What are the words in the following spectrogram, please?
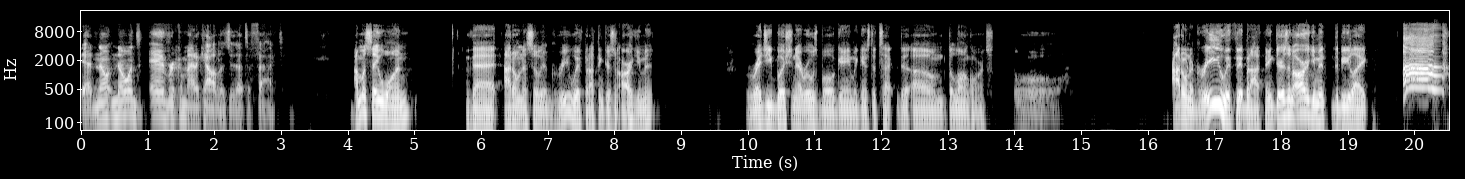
Yeah, no, no one's ever come out of Kalamazoo. That's a fact. I'm gonna say one that I don't necessarily agree with, but I think there's an argument. Reggie Bush in that Rose Bowl game against the the um the Longhorns. Oh, I don't agree with it, but I think there's an argument to be like, ah,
